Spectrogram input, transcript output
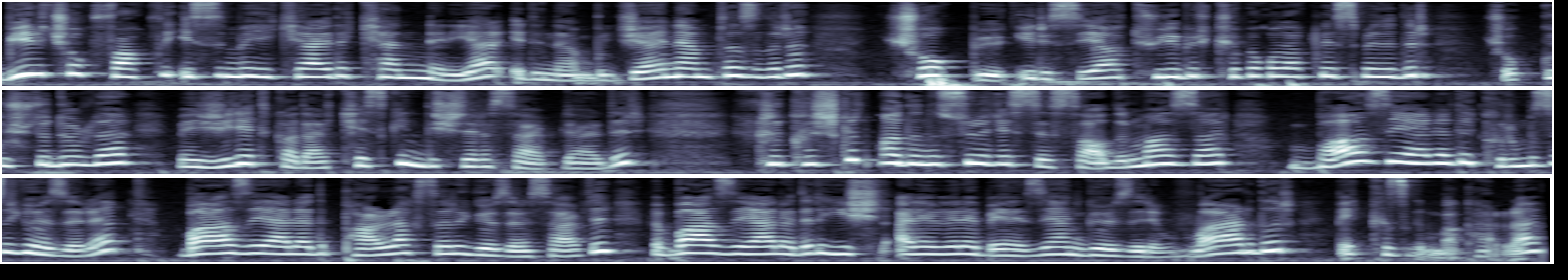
Birçok farklı isim ve hikayede kendine yer edinen bu cehennem tazıları çok büyük iri siyah tüylü bir köpek olarak resmedilir. Çok güçlüdürler ve jilet kadar keskin dişlere sahiplerdir kışkırtmadığınız sürece size saldırmazlar. Bazı yerlerde kırmızı gözlere, bazı yerlerde parlak sarı gözlere sahiptir ve bazı yerlerde de yeşil alevlere benzeyen gözleri vardır ve kızgın bakarlar.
